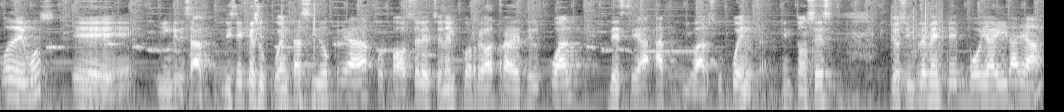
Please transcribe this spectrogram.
podemos eh, ingresar. Dice que su cuenta ha sido creada, por favor seleccione el correo a través del cual desea activar su cuenta. Entonces yo simplemente voy a ir allá,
